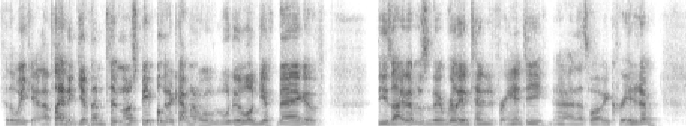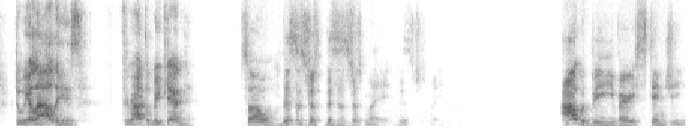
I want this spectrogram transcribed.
for the weekend? I plan to give them to most people that are coming. We'll, we'll do a little gift bag of these items. They're really intended for ante. Uh, that's why we created them. Do we allow these throughout the weekend? So this is just this is just me. This is just me. I would be very stingy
